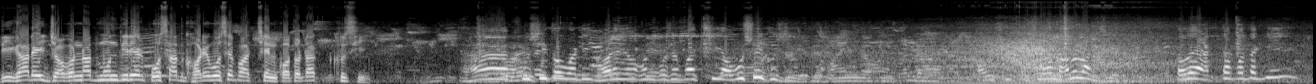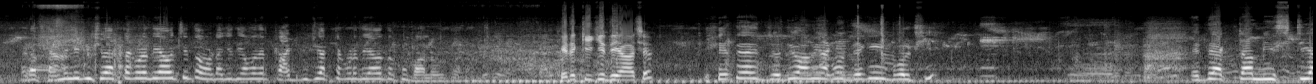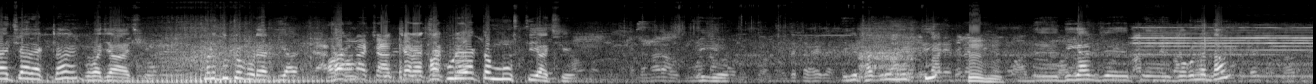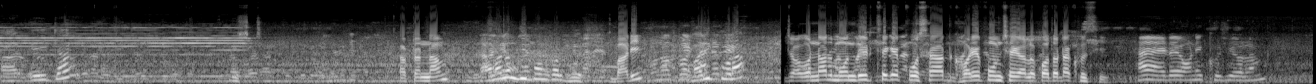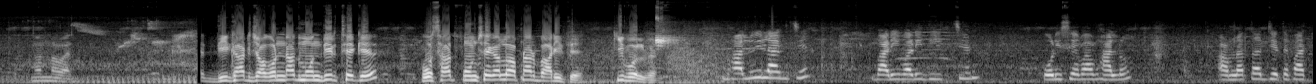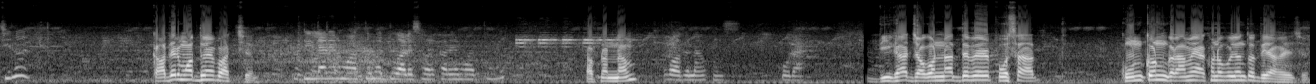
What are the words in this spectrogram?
দীঘার এই জগন্নাথ মন্দিরের প্রসাদ ঘরে বসে পাচ্ছেন কতটা খুশি? হ্যাঁ খুশি তো বটি ঘরে যখন বসে পাচ্ছি অবশ্যই খুশি। অবশ্যই খুশি ভালো লাগছে। তবে একটা কথা কি এটা ফ্যামিলি পিছু একটা করে দেওয়া হচ্ছে তো ওটা যদি আমাদের কার্ড পিছু একটা করে দেওয়া হতো খুব ভালো হতো। এতে কি কি দেয়া আছে? এতে যদিও আমি এখন দেখি বলছি এতে একটা মিষ্টি আছে আর একটা গজা আছে। মানে দুটো করে আর কি। আর ঠাকুরের একটা মূর্তি আছে। এই যে এই যে ঠাকুরের মূর্তি হুম হুম। দীঘার যে জগন্নাথ ধাম আর এইটা আপনার নাম? আমার নাম দীপঙ্কর ঘোষ। বাড়ি? বাড়ি কোড়া জগন্নাথ মন্দির থেকে প্রসাদ ঘরে পৌঁছে গেল কতটা খুশি? হ্যাঁ এটা অনেক খুশি হলাম। ধন্যবাদ। দীঘার জগন্নাথ মন্দির থেকে প্রসাদ পৌঁছে গেল আপনার বাড়িতে কি বলবেন? ভালোই লাগছে বাড়ি বাড়ি দিচ্ছেন পরিষেবা ভালো আমরা তো আর যেতে পারছি না। কাদের মাধ্যমে পাচ্ছেন? ডিলারের মাধ্যমে দুয়ারে সরকারের মাধ্যমে। আপনার নাম? রদনা ঘোষ ওরা। দীঘার জগন্নাথ দেবের প্রসাদ কোন কোন গ্রামে এখনও পর্যন্ত দেয়া হয়েছে?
